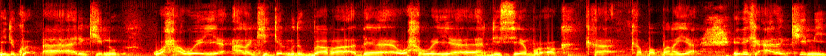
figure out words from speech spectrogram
Idinku arrinkiinu waxa weeye calankii galmudug dee waxa weeye ah, hargeysiya burco ka- babanaya idinka calankiinii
